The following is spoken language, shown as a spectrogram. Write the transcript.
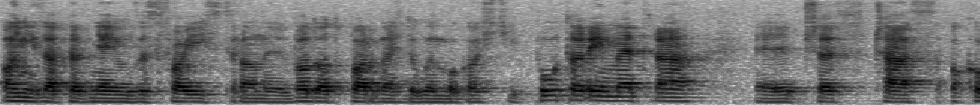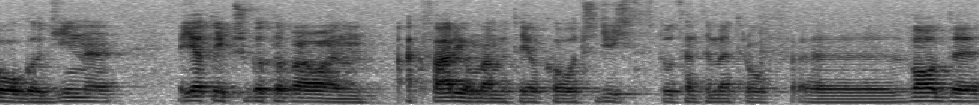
oni zapewniają ze swojej strony wodoodporność do głębokości 1,5 metra y, przez czas około godziny. Ja tutaj przygotowałem akwarium, mamy tutaj około 30 cm y, wody.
